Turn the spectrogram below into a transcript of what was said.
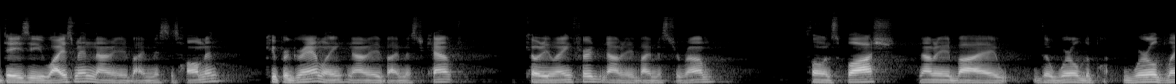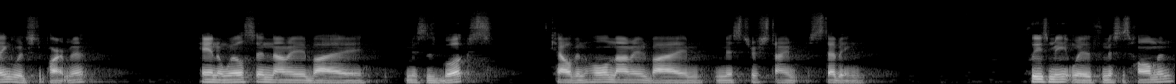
Daisy Wiseman, nominated by Mrs. Hallman, Cooper Gramling, nominated by Mr. Kemp, Cody Langford, nominated by Mr. Rum, Chloe Splosh, nominated by the World, World Language Department, Hannah Wilson, nominated by Mrs. Books, Calvin Hull, nominated by Mr. Stein Stebbing. Please meet with Mrs. Hallman,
